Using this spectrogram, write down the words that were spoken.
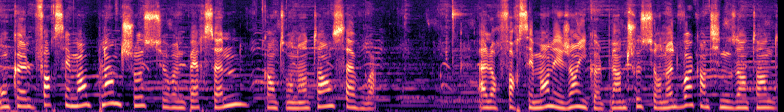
On colle forcément plein de choses sur une personne quand on entend sa voix. Alors forcément, les gens, ils collent plein de choses sur notre voix quand ils nous entendent.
